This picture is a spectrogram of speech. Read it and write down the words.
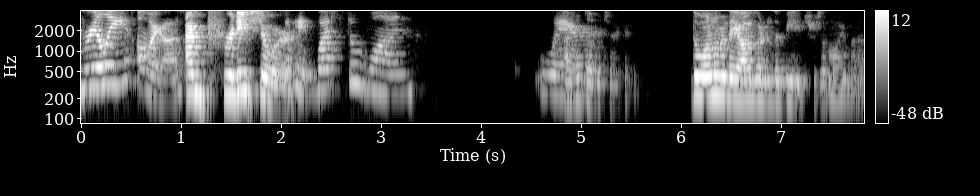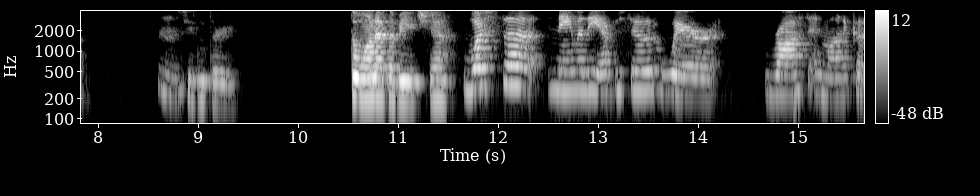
Really? Oh my gosh. I'm pretty sure. Okay, what's the one where? I will double check it. The one where they all go to the beach or something like that. Hmm. Season three. The one at the beach, yeah. what's the name of the episode where Ross and Monica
